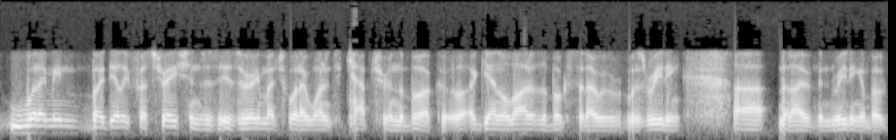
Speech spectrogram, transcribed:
what I mean by daily frustrations is, is very much what I wanted to capture in the book. Again, a lot of the books that I was reading, uh, that I've been reading about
